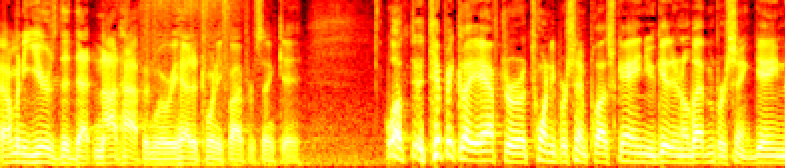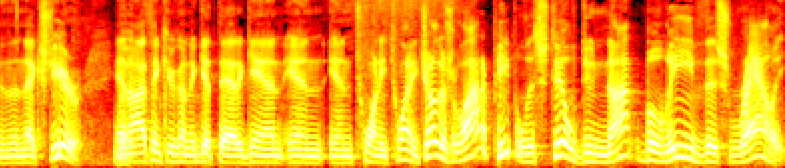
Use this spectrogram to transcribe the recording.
how many years did that not happen where we had a 25% gain? Well, typically after a 20% plus gain, you get an 11% gain in the next year. And right. I think you're going to get that again in, in 2020. Joe, there's a lot of people that still do not believe this rally.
